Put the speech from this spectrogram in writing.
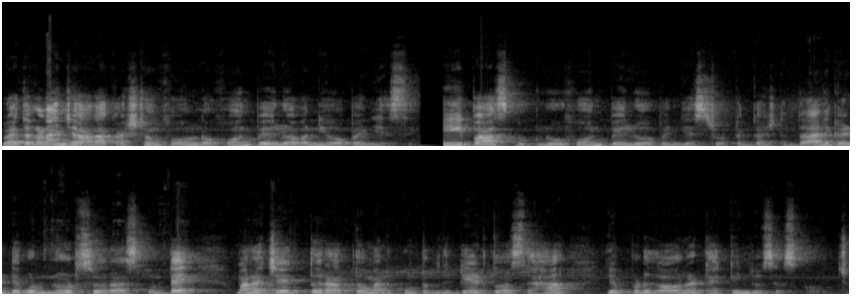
వెతకడం చాలా కష్టం ఫోన్లో. ఫోన్పేలు అవన్నీ ఓపెన్ చేసి. ఈ పాస్బుక్లు ఫోన్పేలు ఓపెన్ చేసి చూడటం కష్టం. దానికంటే కూడా నోట్స్లో రాసుకుంటే మన చేతితో రాతో మనకు ఉంటుంది డేట్తో సహా ఎప్పుడు కావాలో టక్కిని చూసేసుకోవచ్చు.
